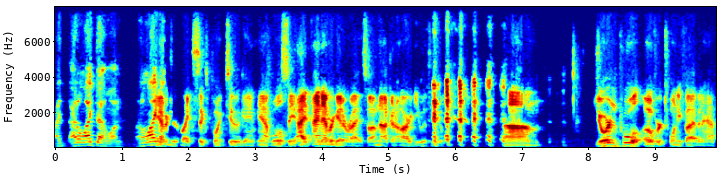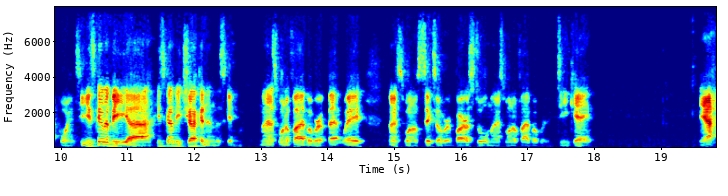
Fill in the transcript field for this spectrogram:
I, I don't like that one. I don't like He it. averages like six point two a game. Yeah, we'll see. I, I never get it right, so I'm not going to argue with you. um, Jordan Poole over 25 and a half points. He's going to be uh, he's going to be chucking in this game. Minus 105 over at Betway, minus 106 over at Barstool, minus 105 over at DK. Yeah,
